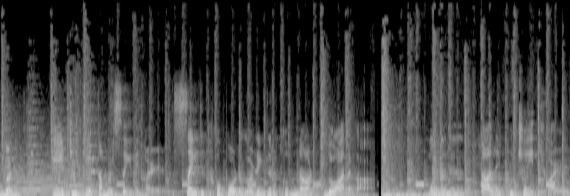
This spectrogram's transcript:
வணக்கம். கேடிகே தமிழ் செய்திகள். செய்தி தொகுப்போடு இணைந்திருக்கும் நான் துவாரகா. முதலில் தலைப்புச் செய்திகள்.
